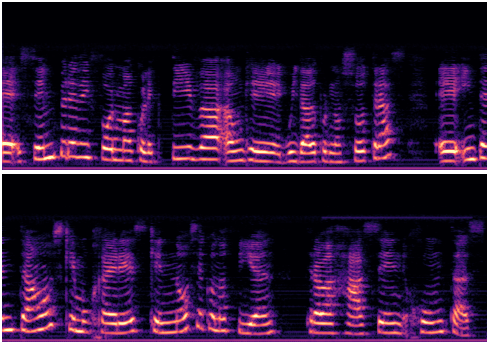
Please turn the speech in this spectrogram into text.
eh, siempre de forma colectiva, aunque cuidado por nosotras. intentamos que mujeres que no se conocían trabajasen juntas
